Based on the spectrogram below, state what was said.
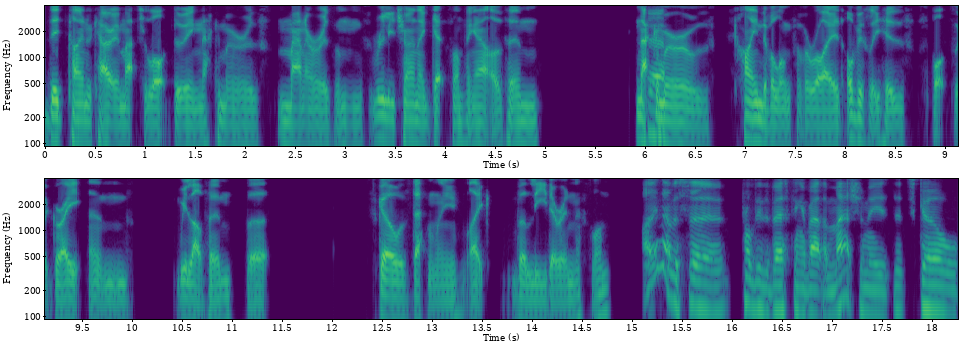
did kind of carry a match a lot, doing Nakamura's mannerisms, really trying to get something out of him. Nakamura was kind of along for the ride. Obviously, his spots are great, and we love him, but Scurll was definitely like the leader in this one. I think that was uh, probably the best thing about the match for me is that Scurll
